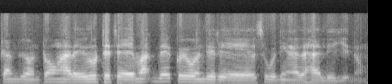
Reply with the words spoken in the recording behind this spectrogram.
Kamɓe on toon haaray ruttete e maɓɓe ko yowdiri e suuɗin alhaaliji ɗon.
